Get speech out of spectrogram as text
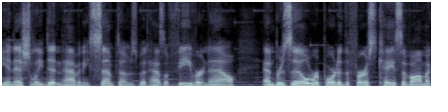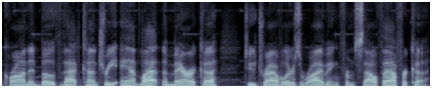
He initially didn't have any symptoms but has a fever now. And Brazil reported the first case of Omicron in both that country and Latin America, two travelers arriving from South Africa.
